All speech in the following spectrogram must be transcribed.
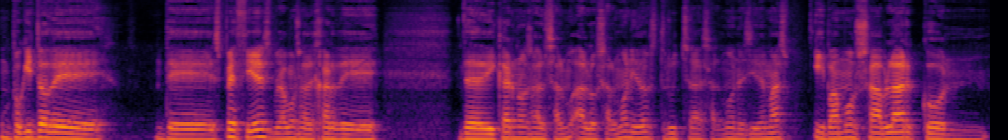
un poquito de, especies, vamos a dejar de, dedicarnos a los salmónidos, truchas, salmones y demás, y vamos a hablar con,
